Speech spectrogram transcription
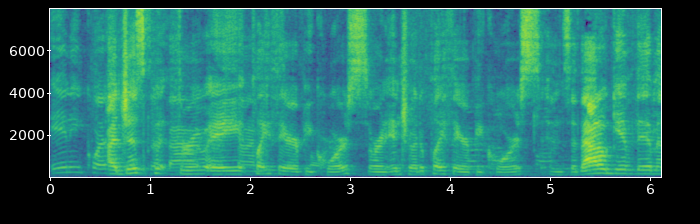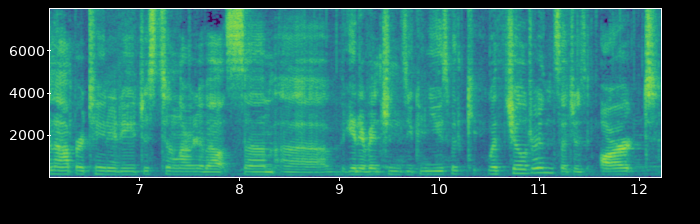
any questions? I just put through a play therapy course or an intro to play therapy course, and so that'll give them an opportunity just to learn about some of the interventions you can use with with children, such as art,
